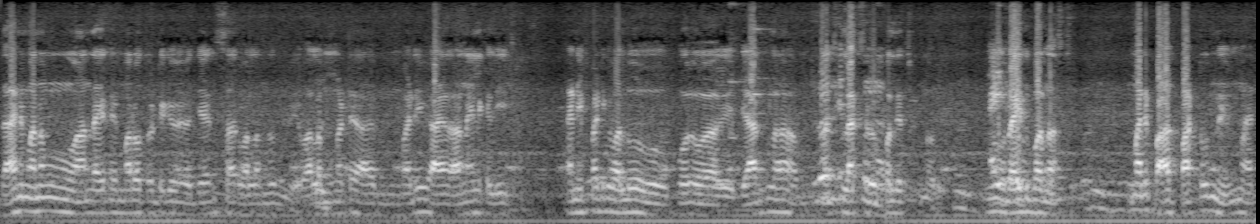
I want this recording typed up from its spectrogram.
దాన్ని మనము ఆన్లైన్ మరో తోటికి జయంత్ సార్ వాళ్ళందరూ ఉంది. వాళ్ళ ముంగటే పడి ఆన్లైన్కి వెళ్ళి కానీ ఇప్పటికి వాళ్ళు బ్యాంకులో మంచి లక్షల రూపాయలు తెచ్చుకున్నారు. రైతు బంధు వస్తుంది. మరి ప- పట్టు ఉంది. మరి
